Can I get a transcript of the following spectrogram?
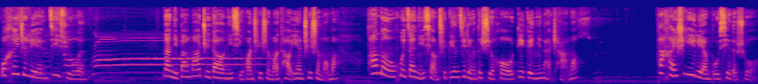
我黑着脸继续问，那你爸妈知道你喜欢吃什么，讨厌吃什么吗？他们会在你想吃冰激凌的时候递给你奶茶吗？他还是一脸不屑地说：“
